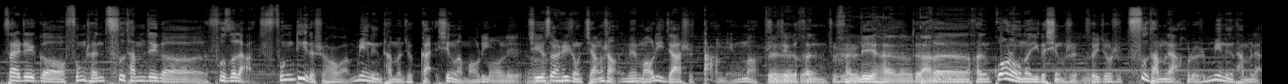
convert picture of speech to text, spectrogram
在这个丰臣赐他们这个父子俩封地的时候啊，命令他们就改姓了毛利，毛利，其实算是是一种奖赏，因为毛利家是大名嘛，对是这个很就是很厉害的对，很，很光荣的一个姓氏，嗯。所以就是赐他们俩，或者是命令他们俩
